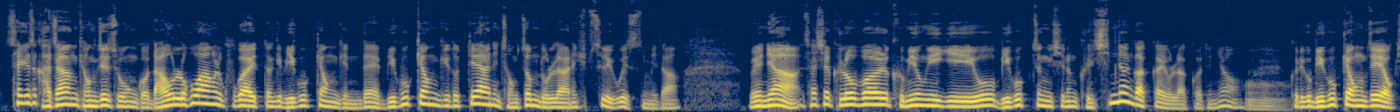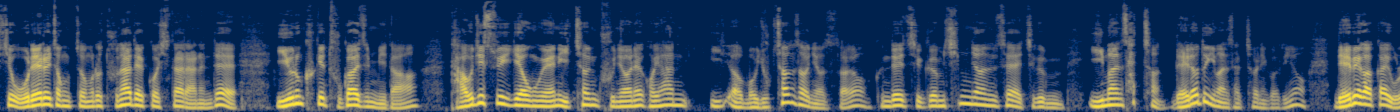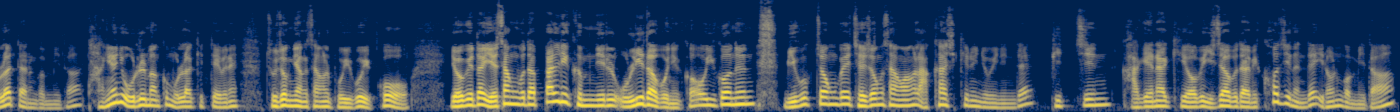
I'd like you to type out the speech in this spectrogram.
세계에서 가장 경제 좋은 거 나홀로 호황을 구가했던 게 미국 경기인데 미국 경기도 때 아닌 정점 논란에 휩쓸리고 있습니다. 왜냐 사실 글로벌 금융위기 이후 미국 증시는 근 10년 가까이 올랐거든요. 어. 그리고 미국 경제 역시 올해를 정점으로 둔화될 것이다라는데 이유는 크게 두 가지입니다. 다우지수의 경우에는 2009년에 거의 한 이, 어, 뭐 6천 선이었어요. 근데 지금 10년 새 지금 2만 4천 내려도 2만 4천이거든요. 4배 가까이 올랐다는 겁니다. 당연히 오를 만큼 올랐기 때문에 조정 양상을 보이고 있고 여기다 예상보다 빨리 금리를 올리다 보니까 어 이거는 미국 정부의 재정 상황을 악화시키는 요인인데 빚진 가게나 기업의 이자 부담이 커지는데 이런 겁니다.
